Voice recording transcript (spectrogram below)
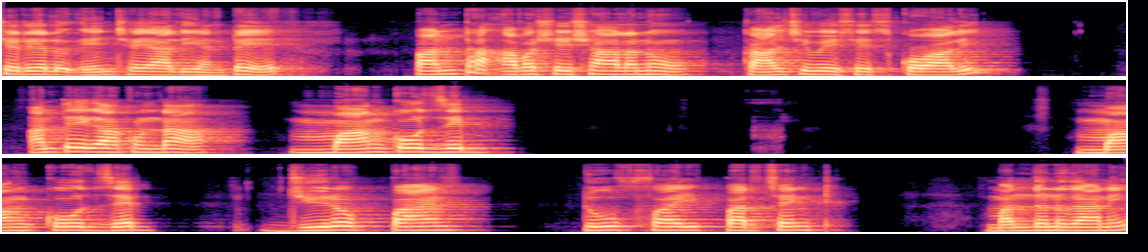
చర్యలు ఏం చేయాలి అంటే పంట అవశేషాలను కాల్చివేసేసుకోవాలి. అంతేకాకుండా mancozeb mancozeb zero point two five percent మందును కానీ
